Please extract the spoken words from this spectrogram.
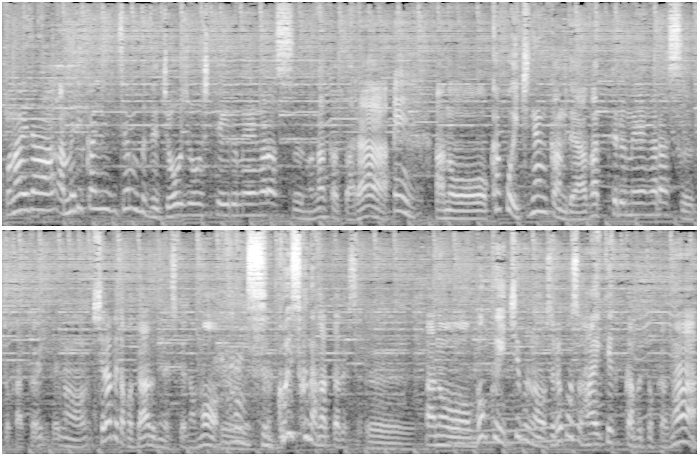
ー、この間アメリカに全部で上場している銘柄数の中から、えー、あの過去1年間で上がってる銘柄数とかとの調べたことあるんですけども、うん、すっごい少なかったです、うん、あのごく一部のそれこそハイテク株とかが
